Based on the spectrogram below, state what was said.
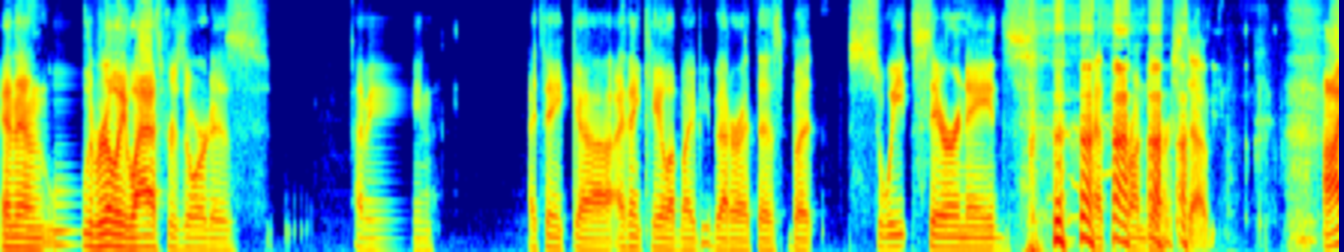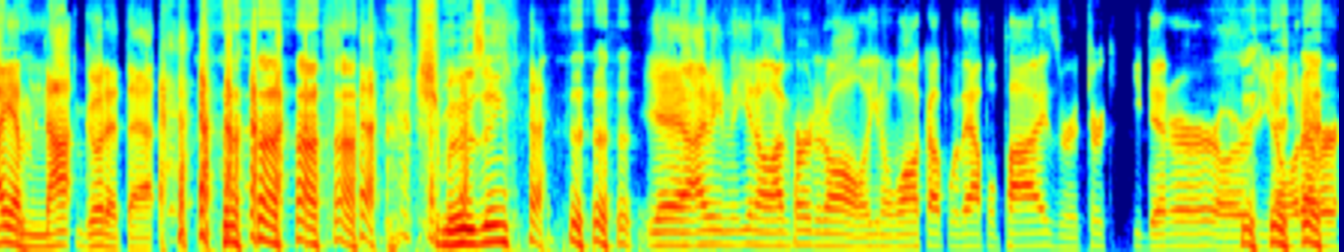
And then really last resort is, I mean, I think uh, I think Caleb might be better at this, but sweet serenades at the front doorstep. I am not good at that. Schmoozing. yeah, I mean, you know, I've heard it all. You know, walk up with apple pies or a turkey dinner or you know whatever.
